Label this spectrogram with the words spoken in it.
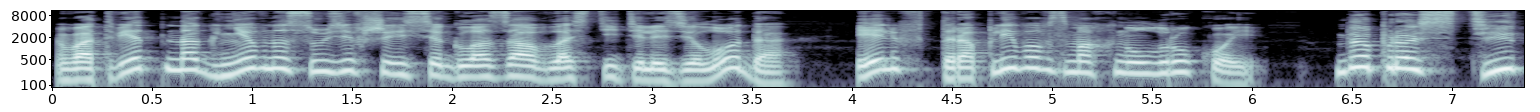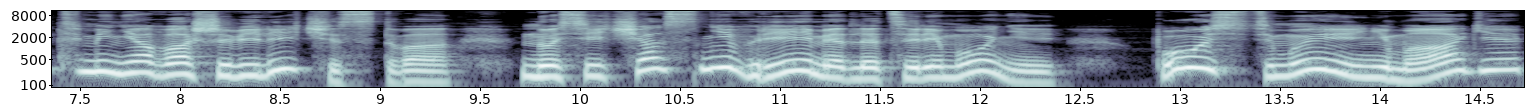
В ответ на гневно сузившиеся глаза властителя Зелода эльф торопливо взмахнул рукой. «Да простит меня ваше величество, но сейчас не время для церемоний. Пусть мы и не маги,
